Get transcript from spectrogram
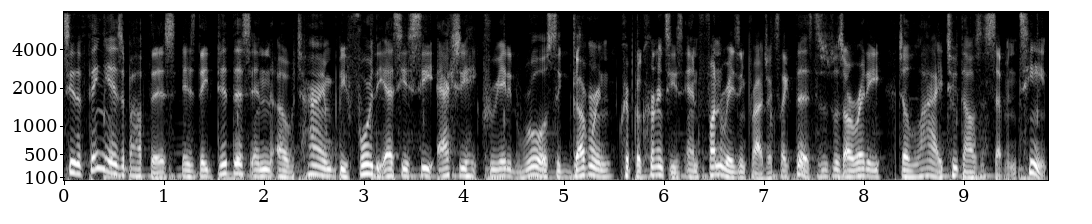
See, the thing is about this is they did this in a time before the SEC actually created rules to govern cryptocurrencies and fundraising projects like this. This was already July 2017.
